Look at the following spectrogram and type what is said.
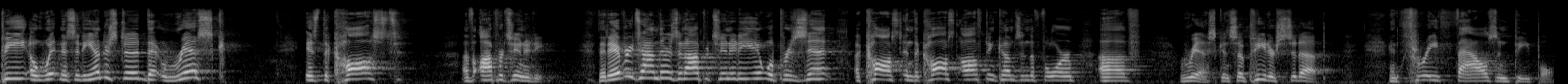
be a witness. And he understood that risk is the cost of opportunity. That every time there's an opportunity, it will present a cost, and the cost often comes in the form of risk. And so Peter stood up, and 3,000 people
